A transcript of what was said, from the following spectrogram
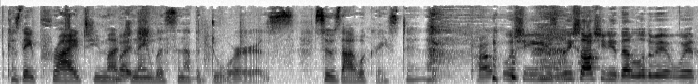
because they pry too much, Much. and they listen at the doors. So is that what Grace did? Prob- well, she usually we saw she did that a little bit with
